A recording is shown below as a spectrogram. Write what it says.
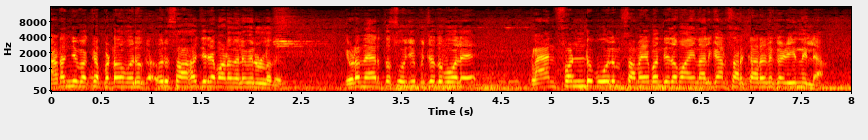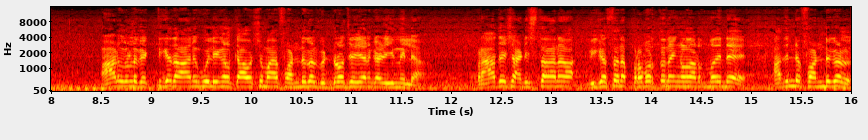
തടഞ്ഞു വെക്കപ്പെട്ട ഒരു ഒരു സാഹചര്യമാണ് നിലവിലുള്ളത്. ഇവിടെ നേരത്തെ സൂചിപ്പിച്ചതുപോലെ പ്ലാൻ ഫണ്ട് പോലും സമയബന്ധിതമായി നൽകാൻ സർക്കാരിന് കഴിയുന്നില്ല. ആളുകളുടെ വ്യക്തിഗത ആനുകൂല്യങ്ങൾക്ക് ആവശ്യമായ ഫണ്ടുകൾ വിഡ്രോ ചെയ്യാൻ കഴിയുന്നില്ല. പ്രാദേശിക അടിസ്ഥാന വികസന പ്രവർത്തനങ്ങൾ നടന്നതിന്റെ അതിന്റെ ഫണ്ടുകൾ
